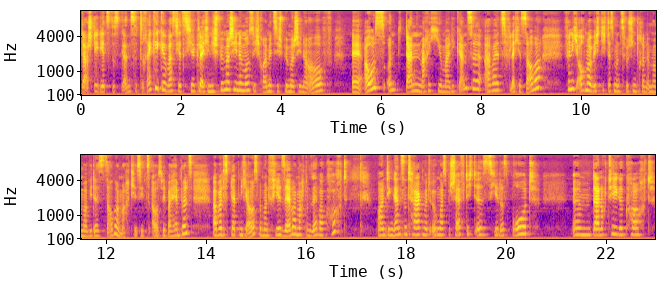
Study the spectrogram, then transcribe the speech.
Da steht jetzt das ganze Dreckige, was jetzt hier gleich in die Spülmaschine muss. Ich räume jetzt die Spülmaschine auf, äh, aus und dann mache ich hier mal die ganze Arbeitsfläche sauber. Finde ich auch mal wichtig, dass man zwischendrin immer mal wieder sauber macht. Hier sieht es aus wie bei Hempels, aber das bleibt nicht aus, wenn man viel selber macht und selber kocht und den ganzen Tag mit irgendwas beschäftigt ist. Hier das Brot, ähm, da noch Tee gekocht,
